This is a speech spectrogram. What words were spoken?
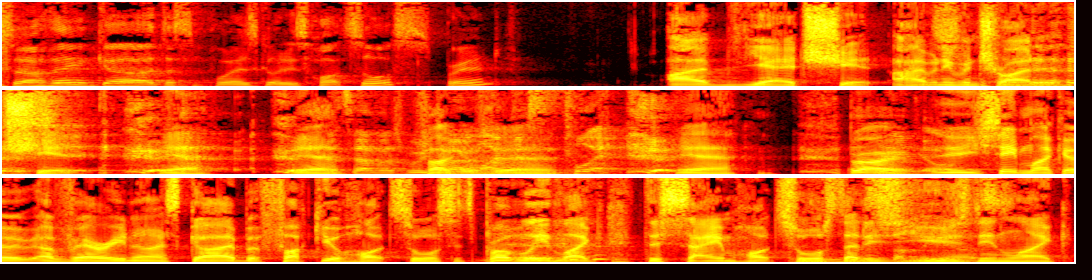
So I think uh, Dustin Poirier's got his hot sauce brand. I yeah, it's shit. I haven't even tried it. It's shit. Yeah, yeah. That's how much we Fuck don't like yeah. Poirier. Yeah, bro, you seem like a, a very nice guy, but fuck your hot sauce. It's probably Yeah. like the same hot sauce that is used in else. like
